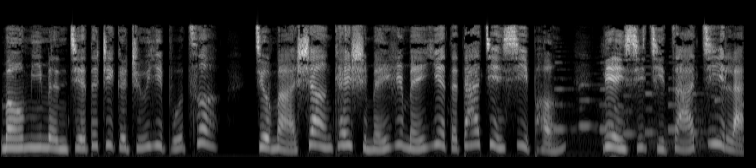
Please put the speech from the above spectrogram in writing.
猫咪们觉得这个主意不错。就马上开始没日没夜的搭建戏棚，练习起杂技来。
